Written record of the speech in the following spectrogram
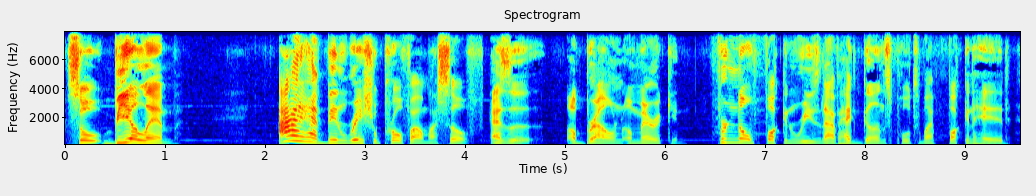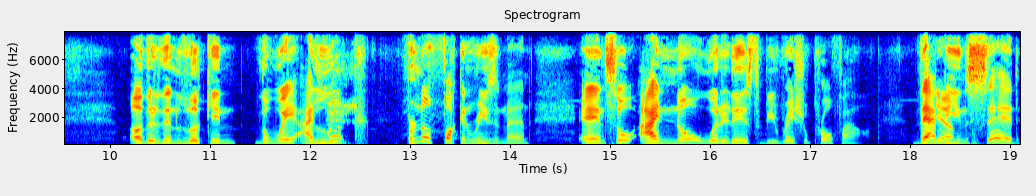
So BLM, I have been racial profile myself as a a brown American for no fucking reason. I've had guns pulled to my fucking head, other than looking the way I look, mm. for no fucking reason, man. And so I know what it is to be racial profile. That Yep. being said,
